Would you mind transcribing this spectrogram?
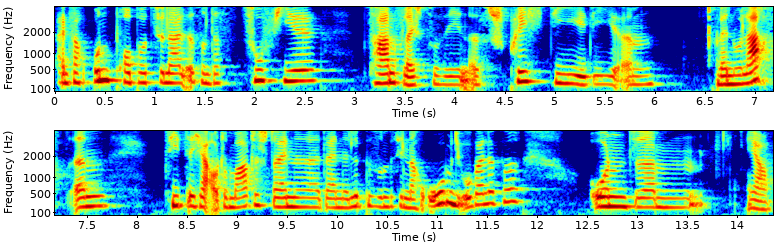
einfach unproportional ist und dass zu viel Zahnfleisch zu sehen ist. Sprich, die, die, ähm, wenn du lachst, ähm, zieht sich ja automatisch deine, deine Lippe so ein bisschen nach oben, die Oberlippe. Und ähm, ja,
